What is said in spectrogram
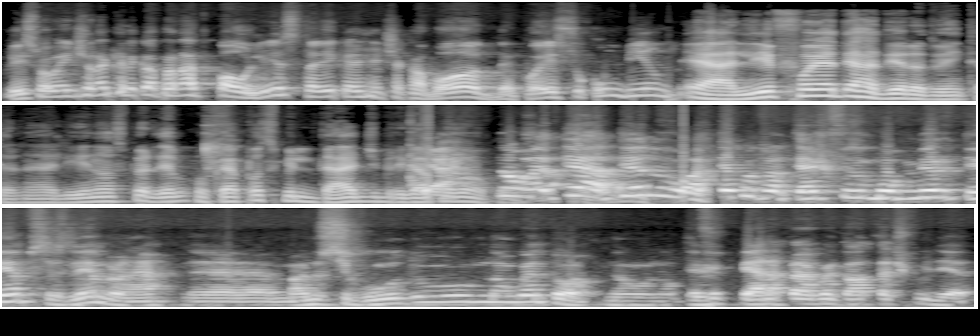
Principalmente naquele campeonato paulista ali que a gente acabou depois sucumbindo. É, ali foi a derradeira do Inter, né? Ali nós perdemos qualquer possibilidade de brigar é, pelo. Não, até, até, no, até contra o Atlético fez um bom primeiro tempo, vocês lembram, né? É, mas no segundo não aguentou, não, não teve perna para aguentar o Atlético Mineiro.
